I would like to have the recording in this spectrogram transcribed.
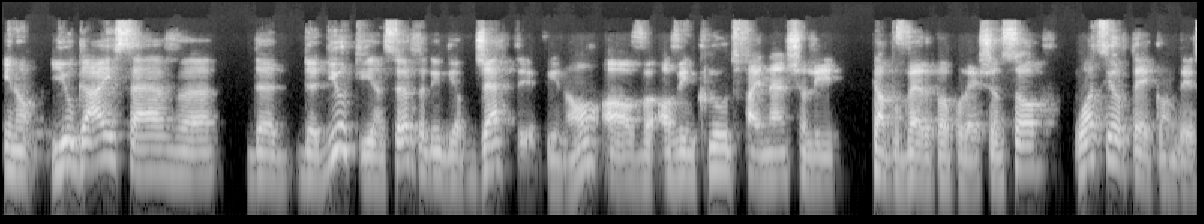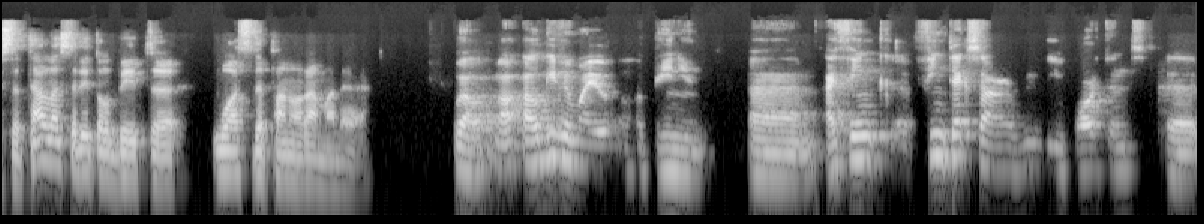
you know, you guys have uh, the the duty and certainly the objective, you know, of of include financially Capo Verde population. So, what's your take on this? Tell us a little bit uh, what's the panorama there. Well, I'll give you my opinion. Um, I think fintechs are really important uh,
